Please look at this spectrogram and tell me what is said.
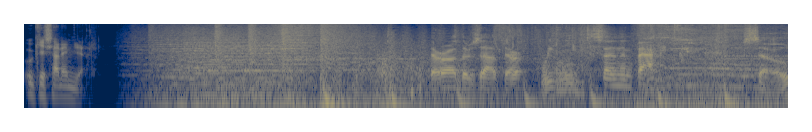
o que acharem melhor. There are others out there. We need to send them back. So,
